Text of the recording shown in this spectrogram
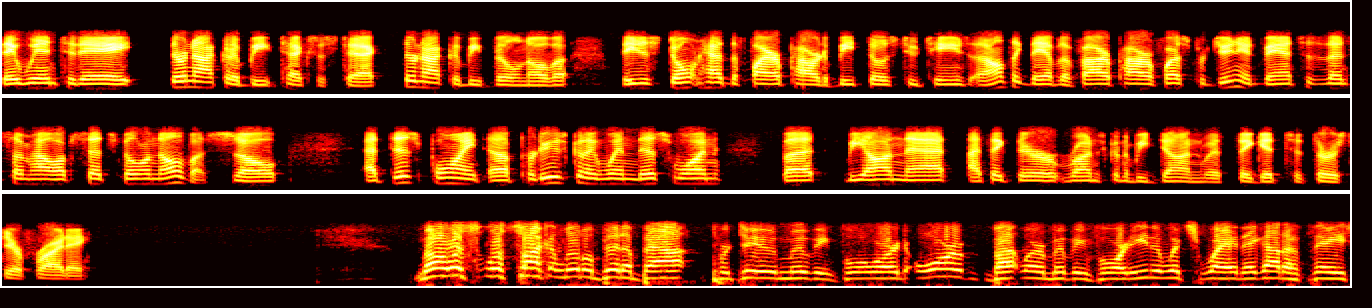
they win today, they're not going to beat Texas Tech. They're not going to beat Villanova. They just don't have the firepower to beat those two teams. I don't think they have the firepower if West Virginia advances and then somehow upsets Villanova. So at this point, uh, Purdue's going to win this one, but beyond that, I think their run's going to be done if they get to Thursday or Friday. Well, let's let's talk a little bit about Purdue moving forward or Butler moving forward. Either which way, they got to face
